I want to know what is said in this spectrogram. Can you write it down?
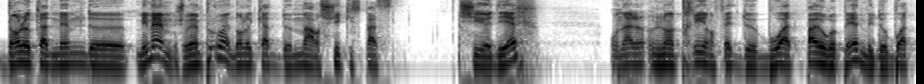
Dans le cadre même de. Mais même, je vais un peu plus loin, dans le cadre de marché qui se passe chez EDF, on a l'entrée en fait de boîtes, pas européennes, mais de boîtes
